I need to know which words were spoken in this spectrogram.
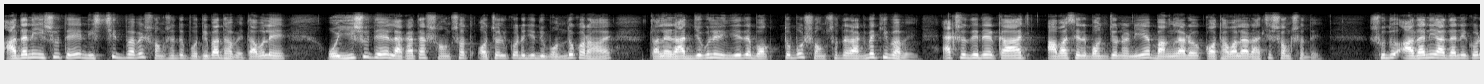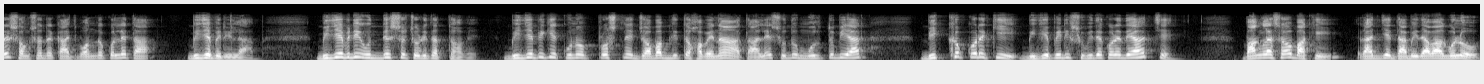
আদানি ইস্যুতে নিশ্চিতভাবে সংসদে প্রতিবাদ হবে। তা বলে, ওই ইস্যুতে লাগাতার সংসদ অচল করে যদি বন্ধ করা হয়, তাহলে রাজ্যগুলি নিজেদের বক্তব্য সংসদে রাখবে কীভাবে? একশো দিনের কাজ, আবাসের বঞ্চনা নিয়ে বাংলারও কথা বলার আছে সংসদে। শুধু আদানি আদানি করে সংসদের কাজ বন্ধ করলে তা বিজেপিরই লাভ। বিজেপিরই উদ্দেশ্য চরিতার্থ হবে। বিজেপিকে কোনো প্রশ্নের জবাব দিতে হবে না, তাহলে শুধু মুলতুবি আর বিক্ষোভ করে কি বিজেপিরই সুবিধা করে দেওয়া হচ্ছে? বাংলা সহ বাকি রাজ্যের দাবি দাওয়াগুলো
